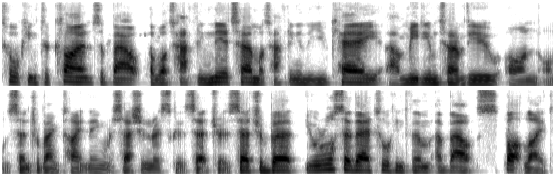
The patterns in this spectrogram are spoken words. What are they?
talking to clients about uh, what's happening near term, what's happening in the UK, our medium term view on, on central bank tightening, recession risk, etc., etc. But you were also there talking to them about Spotlight,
